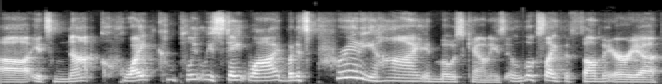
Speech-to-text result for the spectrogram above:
uh, it's not quite completely statewide, but it's pretty high in most counties. It looks like the thumb area,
